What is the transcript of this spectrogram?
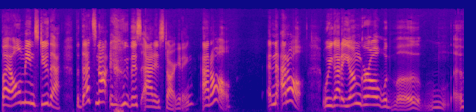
by all means do that. But that's not who this ad is targeting at all. And at all. We got a young girl with uh,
